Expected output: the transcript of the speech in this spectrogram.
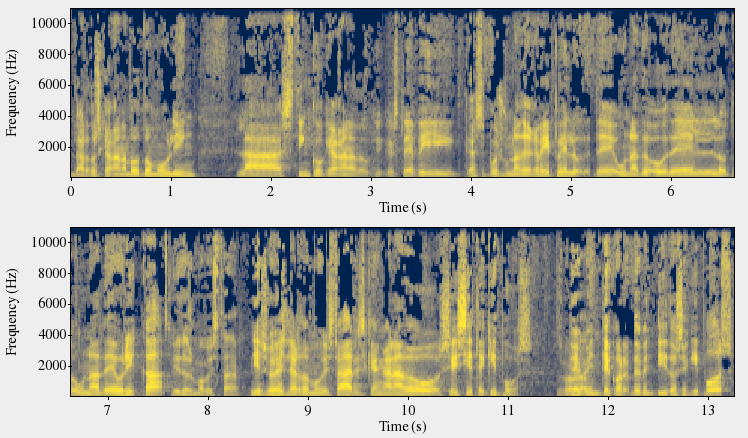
las dos que ha ganado Tom Moulin las cinco que ha ganado Quick Step y casi pues una de Greipel de una de, del Loto una de Orica Y dos Movistar. y eso es, las dos Movistar. Es que han ganado 6-7 equipos. De, verdad. 20, cor- de 22 equipos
